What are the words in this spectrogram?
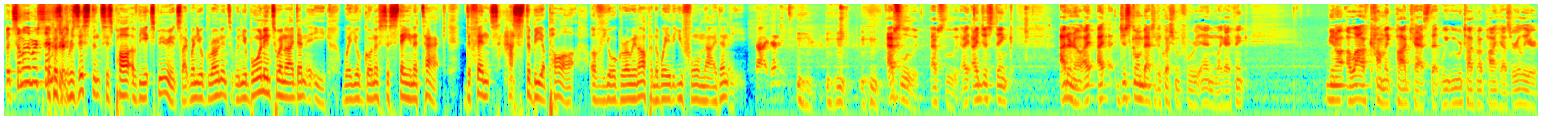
But some of them are sensitive. because resistance is part of the experience like when you're grown into when you're born into an identity where you're going to sustain attack defense has to be a part of your growing up and the way that you form that identity mm-hmm, mm-hmm, mm-hmm. Absolutely, absolutely. I, I just think, I don't know. I, I just going back to the question before we end. Like I think you know, a lot of comic podcasts that we, we were talking about podcasts earlier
